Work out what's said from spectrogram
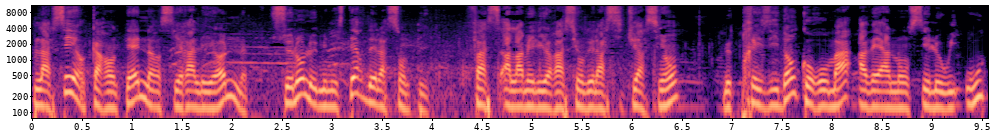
placées en quarantaine en Sierra Leone selon le ministère de la Santé. Face à l'amélioration de la situation, le président Koroma avait annoncé le 8 août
